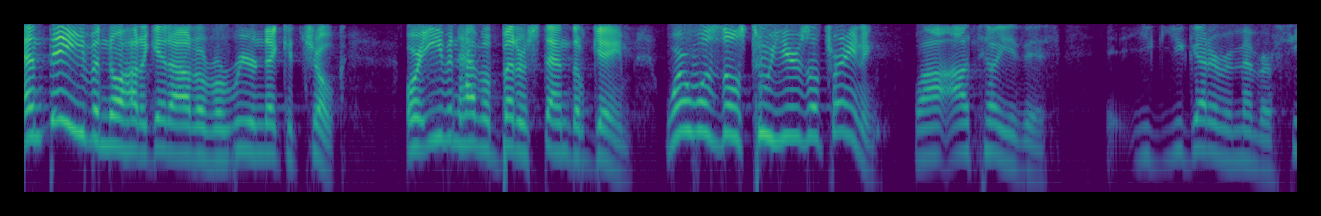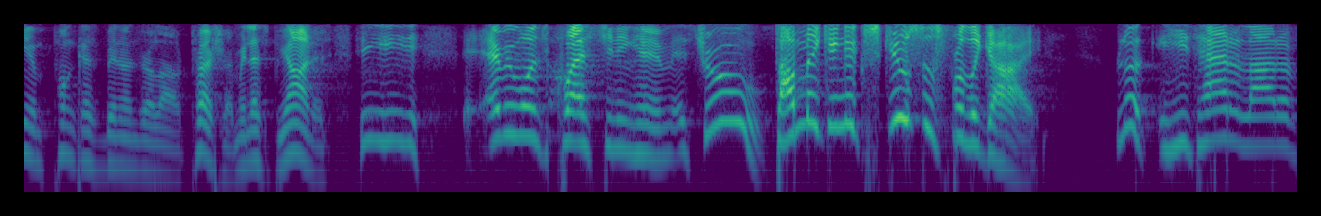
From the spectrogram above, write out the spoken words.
and they even know how to get out of a rear naked choke, or even have a better stand-up game. Where was those two years of training? Well, I'll tell you this. You you got to remember, CM Punk has been under a lot of pressure. I mean, let's be honest. He, he everyone's questioning him. It's true. Stop making excuses for the guy. Look, he's had a lot of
